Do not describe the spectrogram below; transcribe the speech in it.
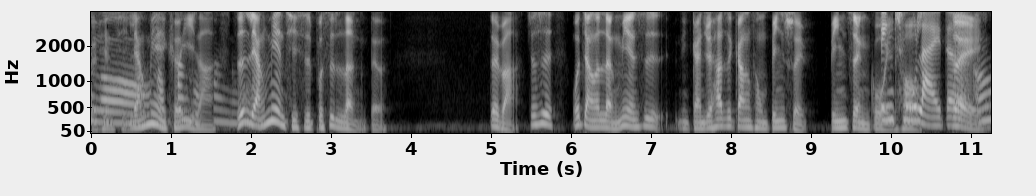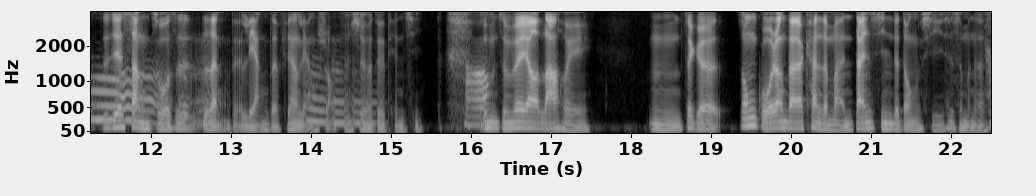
这个天气。凉面也可以啦，只是凉面其实不是冷的，对吧？就是我讲的冷面，是你感觉它是刚从冰水冰镇过冰出来的，对，直接上桌是冷的、凉的，非常凉爽，很适合这个天气。我们准备要拉回，嗯，这个中国让大家看了蛮担心的东西是什么呢？是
